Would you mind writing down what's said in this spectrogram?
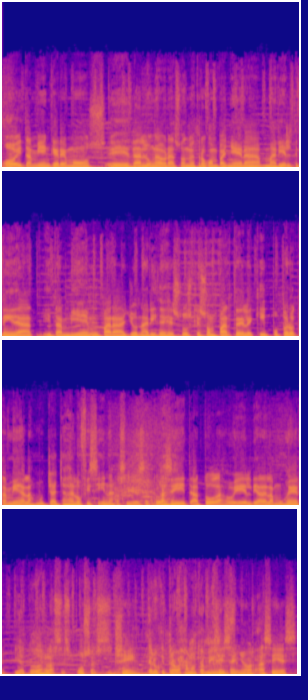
Hoy también queremos eh, darle un abrazo a nuestra compañera Mariel Trinidad y también para Yonaris de Jesús, que son parte del equipo, pero también a las muchachas de la oficina. Así es, a todas. Así, a todas hoy el Día de la Mujer. y a todas las esposas Sí. de los que trabajamos también. Sí, señor, así es.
